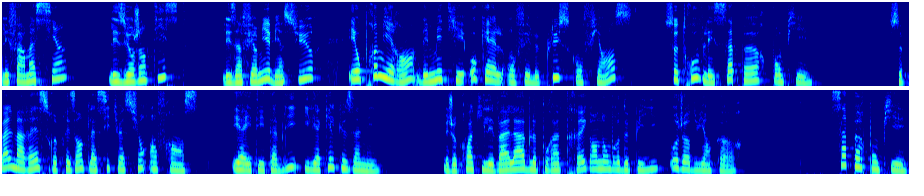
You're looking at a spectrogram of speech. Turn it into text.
les pharmaciens, les urgentistes, les infirmiers bien sûr, et au premier rang des métiers auxquels on fait le plus confiance se trouvent les sapeurs-pompiers. Ce palmarès représente la situation en France et a été établi il y a quelques années. Mais je crois qu'il est valable pour un très grand nombre de pays aujourd'hui encore. Sapeur-pompier,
